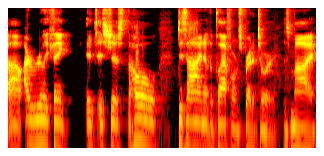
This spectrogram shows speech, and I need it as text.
Uh, I really think it, it's just the whole design of the platform is predatory. Is my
